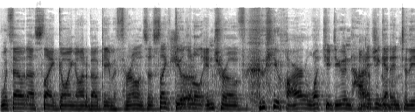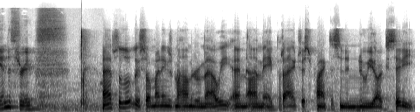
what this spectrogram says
without us like going on about Game of Thrones, let's like sure. do a little intro of who you are, what you do, and how Absolutely. did you get into the industry. Absolutely. So my name is Mohammed Rumawi, and I'm a podiatrist practicing in New York City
